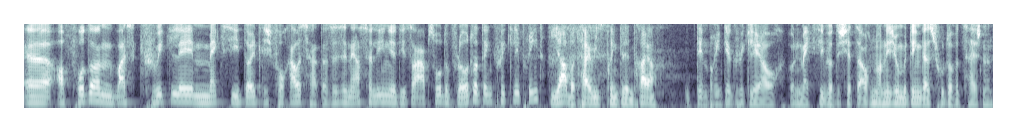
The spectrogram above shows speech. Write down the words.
äh, erfordern, was Quickly Maxi deutlich voraus hat. Das ist in erster Linie dieser absurde Floater, den Quickly bringt. Ja, aber Tyrese bringt den Dreier. Den bringt der Quickly auch. Und Maxi würde ich jetzt auch noch nicht unbedingt als Shooter bezeichnen.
